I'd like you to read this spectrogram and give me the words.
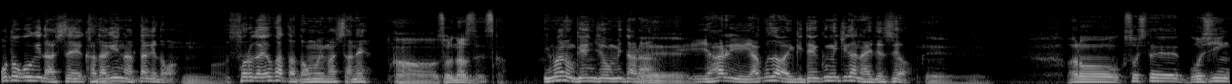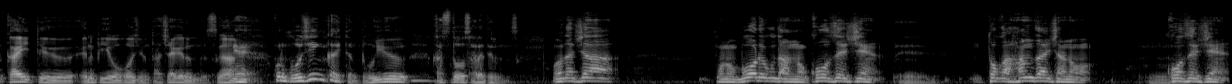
男気出して仇になったけど、それが良かったと思いましたね。ああそれなぜですか？今の現状を見たら、えやはりヤクザは生きていく道がないですよ。あのそして御人会という NPO 法人を立ち上げるんですが、ええ。この御人会ってどういう活動をされてるんですか、私はこの暴力団の更生支援とか犯罪者の更生支援、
